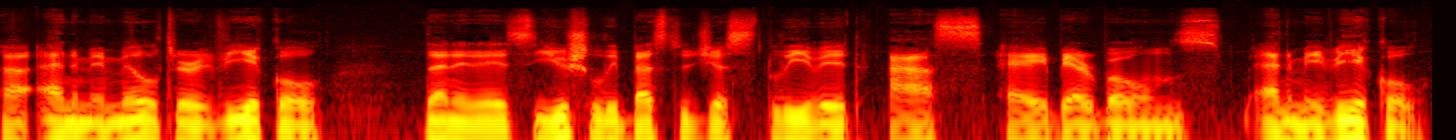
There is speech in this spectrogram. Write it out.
uh, enemy military vehicle, then it is usually best to just leave it as a bare bones enemy vehicle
